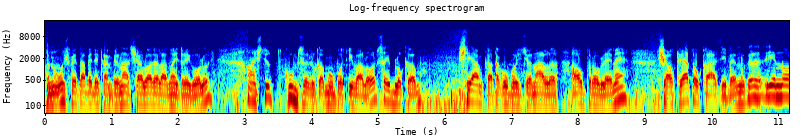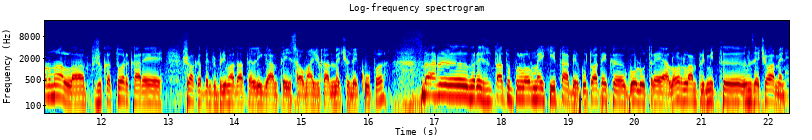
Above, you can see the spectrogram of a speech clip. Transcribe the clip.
în 11 etape de campionat și a luat de la noi 3 goluri. Am știut cum să jucăm împotriva lor, să-i blocăm, Știam că atacul pozițional au probleme și au creat ocazii, pentru că e normal la jucători care joacă pentru prima dată în Liga 1 sau mai jucat meciul de cupă, dar uh, rezultatul până la urmă echitabil, cu toate că golul 3 al lor l-am primit uh, în 10 oameni.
